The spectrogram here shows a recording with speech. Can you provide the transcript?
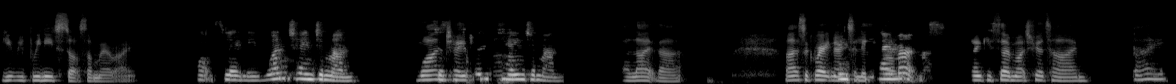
you, we need to start somewhere right? Absolutely. One change a month. One just change, a change a month. I like that. Well, that's a great note Thank to leave so much. Thank you so much for your time. Bye.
